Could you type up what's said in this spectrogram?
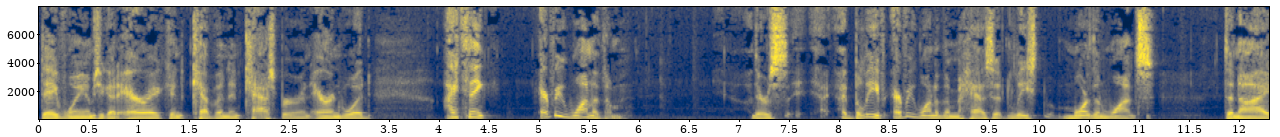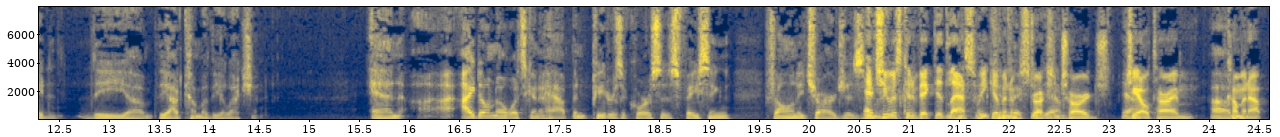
Dave Williams, you got Eric and Kevin and Casper and Aaron Wood. I think every one of them, there's, I believe every one of them has at least more than once denied the uh, the outcome of the election. And I, I don't know what's going to happen. Peters, of course, is facing felony charges. And, and she was convicted last week of an obstruction yeah. charge, yeah. jail time um, coming up.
